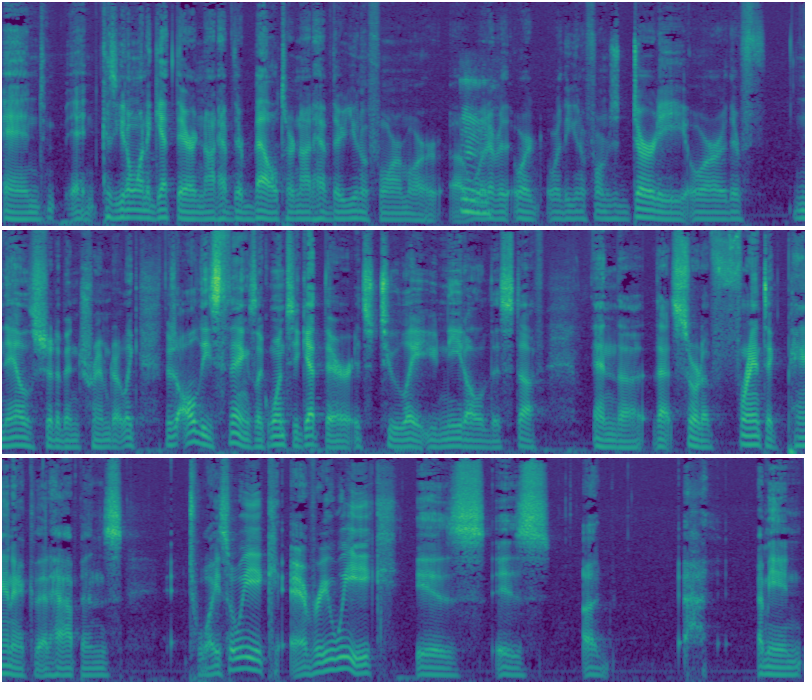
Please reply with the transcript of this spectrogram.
and and because you don't want to get there and not have their belt or not have their uniform or uh, mm. whatever, or or the uniform's dirty or their nails should have been trimmed or like there's all these things. Like once you get there, it's too late. You need all of this stuff, and the that sort of frantic panic that happens twice a week, every week is is a I mean,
